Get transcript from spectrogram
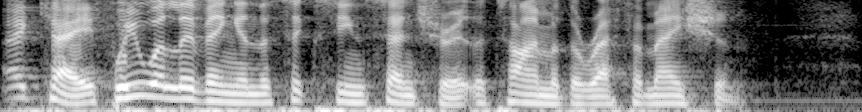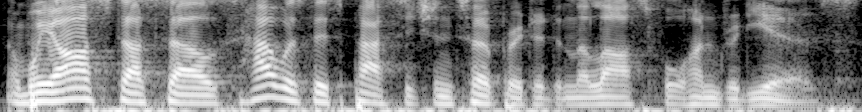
Okay, if we were living in the 16th century at the time of the Reformation, and we asked ourselves, how was this passage interpreted in the last 400 years?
